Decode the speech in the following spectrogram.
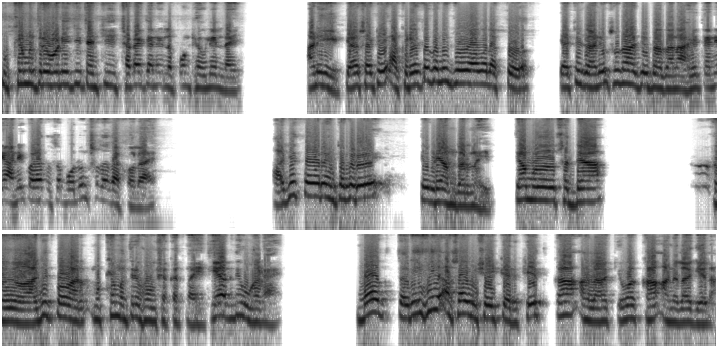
मुख्यमंत्री होण्याची त्यांची इच्छा काही त्यांनी लपवून ठेवलेली नाही. आणि त्यासाठी आकड्याचं गणित जुळवावं लागतं. याची जाणीव सुद्धा अजितदादांना आहे. त्यांनी अनेक वेळा तसं बोलून सुद्धा दाखवलं आहे. अजित पवार यांच्याकडे तेवढे आमदार नाहीत. त्यामुळं सध्या अजित पवार मुख्यमंत्री होऊ शकत नाहीत. हे अगदी उघड आहे. मग तरीही असा विषय चर्चेत का आला किंवा का आणला गेला?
